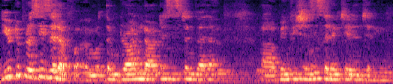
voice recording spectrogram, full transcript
డ్యూ టు ప్రొసీజర్ ఆఫ్ మొత్తం డ్రాన్ లాటరీ సిస్టమ్ ద్వారా బెనిఫిషియర్స్ని సెలెక్ట్ చేయడం జరిగింది.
